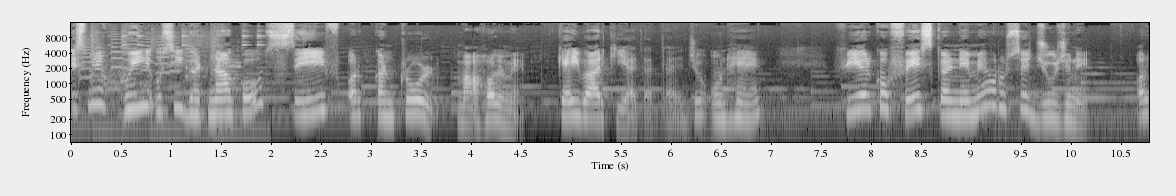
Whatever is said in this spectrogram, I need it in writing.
इसमें हुई उसी घटना को सेफ़ और कंट्रोल्ड माहौल में कई बार किया जाता है, जो उन्हें फियर को फेस करने में और उससे जूझने और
